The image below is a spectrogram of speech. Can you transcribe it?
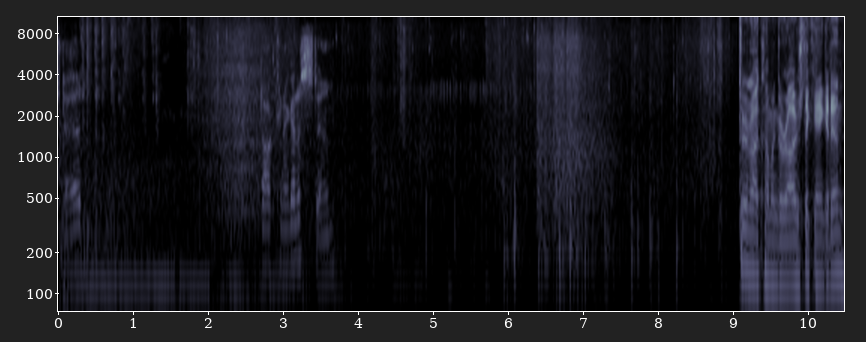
Dead. Doc, can I get a stem? They're not coming garage. They can't get in.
